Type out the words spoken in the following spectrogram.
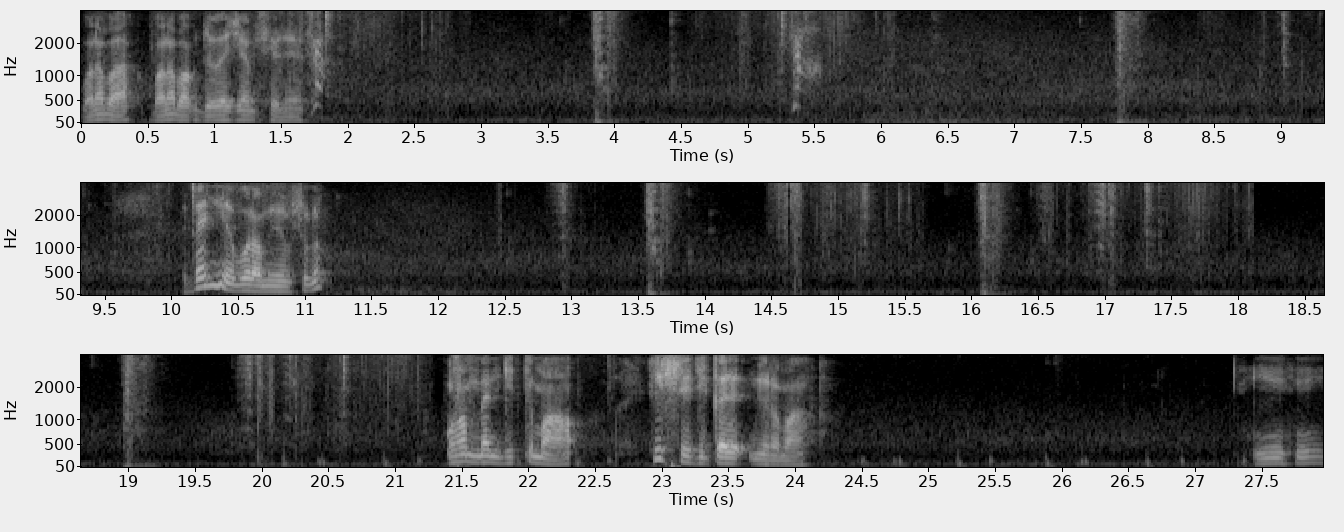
Bana bak, bana bak döveceğim seni. Ben niye vuramıyorum şunu? Ulan ben gittim ha. Hiç de dikkat etmiyorum ha. Hı hı.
